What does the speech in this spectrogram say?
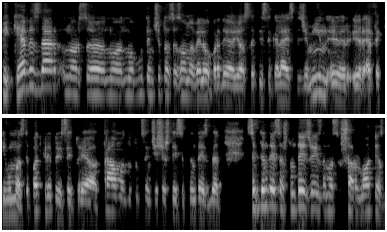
pike vis dar, nors e, nuo, nuo būtent šito sezono vėliau pradėjo jo statistika leisti žemyn ir, ir efektyvumas taip pat krito, jisai turėjo traumą 2006-2007, bet 2007-2008 žaisdamas Charlotte's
